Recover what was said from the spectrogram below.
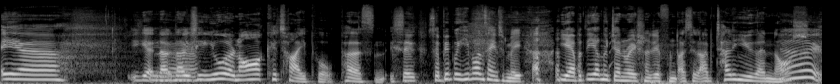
Yeah. Yeah, yeah. No, no, so you're an archetypal person. So, so people keep on saying to me, "Yeah, but the younger generation are different." I said, "I'm telling you, they're not." No.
